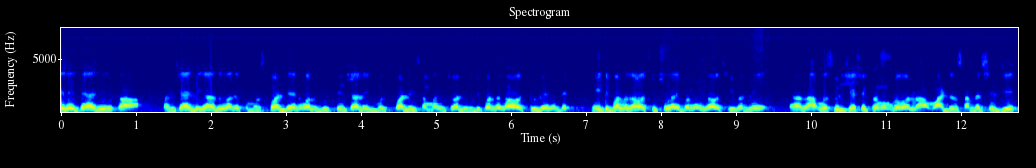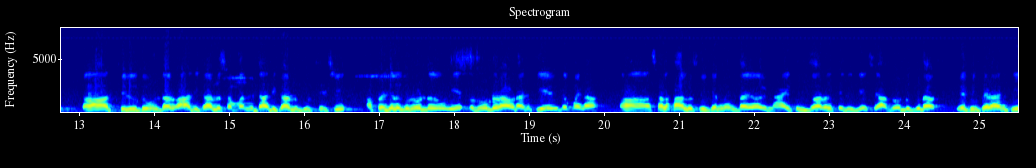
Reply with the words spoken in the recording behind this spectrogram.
ఏదైతే అది ఒక పంచాయతీ కాదు అది ఒక మున్సిపాలిటీ అని వాళ్ళు గుర్తించాలి. మున్సిపాలిటీకి సంబంధించి వాళ్ళు ఇంటి పనులు కావచ్చు లేదంటే నీటి పనులు కావచ్చు కుళాయి పనులు కావచ్చు ఇవన్నీ వసూలు చేసే క్రమంలో వాళ్ళు ఆ వార్డును సందర్శించి ఆ, తిరుగుతూ ఉంటారు. ఆ అధికారులు సంబంధిత అధికారులు గుర్తించి ఆ ప్రజలకు రోడ్డు ఏ రోడ్డు రావడానికి ఏ విధమైన ఆ సలహాలు సూచనలు ఉంటాయో నాయకుల ద్వారా తెలియజేసి ఆ రోడ్డు కూడా వేపించడానికి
